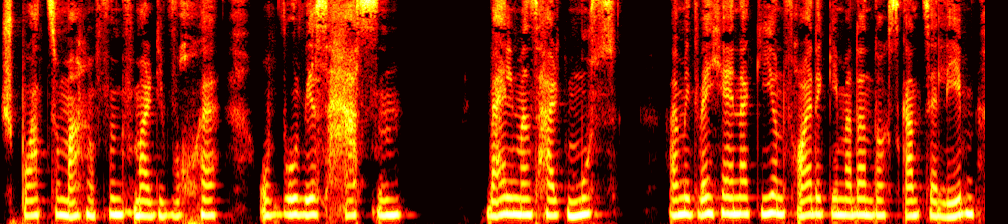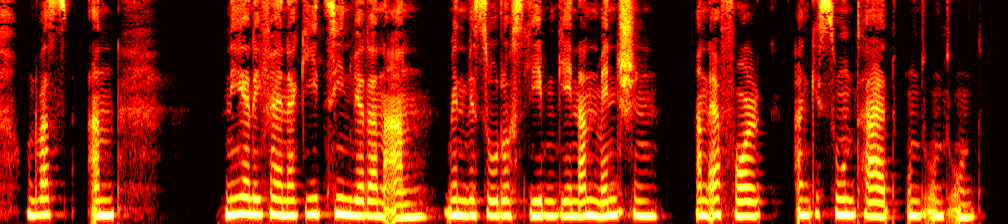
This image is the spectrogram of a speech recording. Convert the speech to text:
Sport zu machen, fünfmal die Woche, obwohl wir es hassen, weil man es halt muss. Aber mit welcher Energie und Freude gehen wir dann durchs ganze Leben und was an negative Energie ziehen wir dann an, wenn wir so durchs Leben gehen, an Menschen, an Erfolg, an Gesundheit und, und, und.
